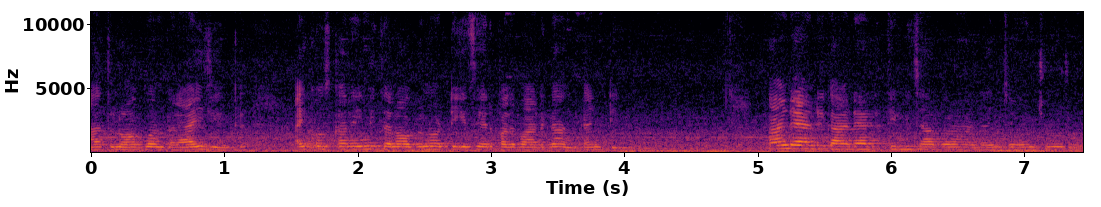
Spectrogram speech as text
ಆತು ಲಾಗ್ ಬಂದಲ್ಲ ಐಜಿಂಕ್ ಅದಕ್ಕೋಸ್ಕರ ಇನ್ನಿತ ಲಾಗ್ ಒಟ್ಟಿಗೆ ಸೇರ್ಪದ ಪಾಡ್ಗ ಅಂತ ಕಂಟಿನ್ಯೂ ಕಾಂಡ್ಯಾಡಿ ಕಾಂಡ್ಯಾಡಿ ತಿಂಡಿ ಚಾಪರ ಹಣ್ಣ ಒಂಚೂರು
